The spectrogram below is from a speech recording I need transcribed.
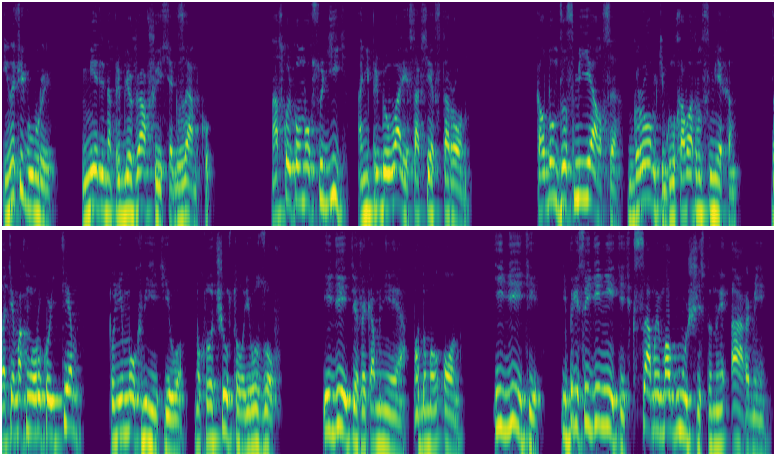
И на фигуры, медленно приближавшиеся к замку. Насколько он мог судить, они прибывали со всех сторон. Колдун засмеялся громким глуховатым смехом, затем махнул рукой тем, кто не мог видеть его, но кто чувствовал его зов. «Идите же ко мне», – подумал он. «Идите и присоединитесь к самой могущественной армии».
